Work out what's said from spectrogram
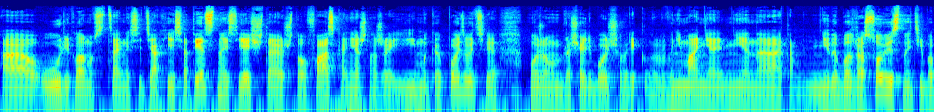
а, у рекламы в социальных сетях есть ответственность. Я считаю, что ФАС, конечно же, и мы как пользователи можем обращать больше внимания не на там, недобросовестные типа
